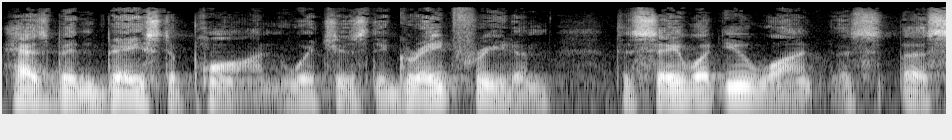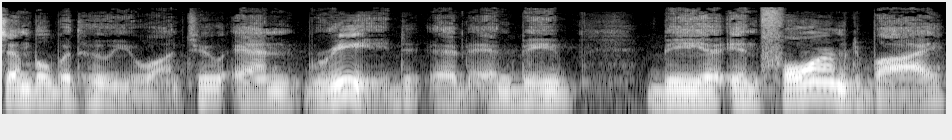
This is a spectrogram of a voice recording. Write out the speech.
has been based upon, which is the great freedom to say what you want, assemble with who you want to, and read and, and be, be informed by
